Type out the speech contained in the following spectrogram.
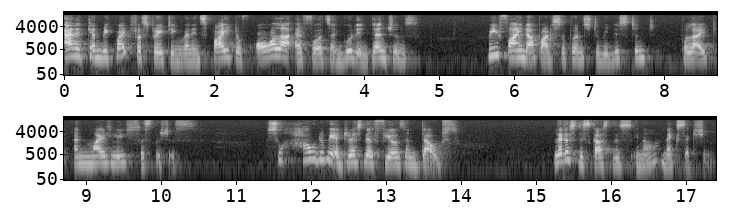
And it can be quite frustrating when, in spite of all our efforts and good intentions, we find our participants to be distant, polite, and mildly suspicious. So, how do we address their fears and doubts? Let us discuss this in our next section.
